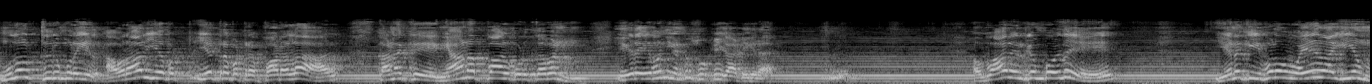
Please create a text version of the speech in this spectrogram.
முதல் திருமுறையில் அவரால் இயப்பட்- இயற்றப்பட்ட பாடலால் தனக்கு ஞானப்பால் கொடுத்தவன் இறைவன் என்று சுட்டி காட்டுகிறார் அவ்வாறு இருக்கும்போது எனக்கு இவ்வளவு வயதாகியும்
